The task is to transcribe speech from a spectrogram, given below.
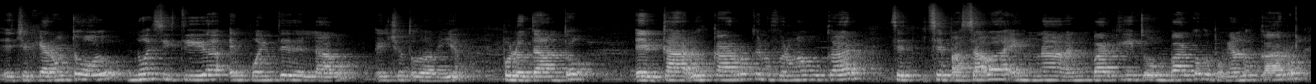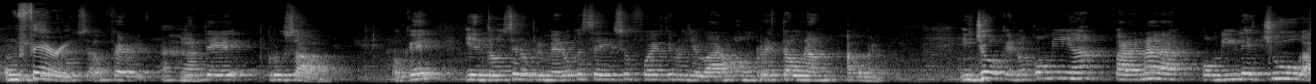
eh, chequearon todo, no existía el puente del lago hecho todavía, por lo tanto el ca- los carros que nos fueron a buscar se, se pasaba en, una, en un barquito, un barco que ponían los carros. Un ferry. cruza- un ferry. Ajá. Y te cruzaban, ¿ok? Y entonces lo primero que se hizo fue que nos llevaron a un restaurante a comer. Y yo que no comía para nada, comí lechuga,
